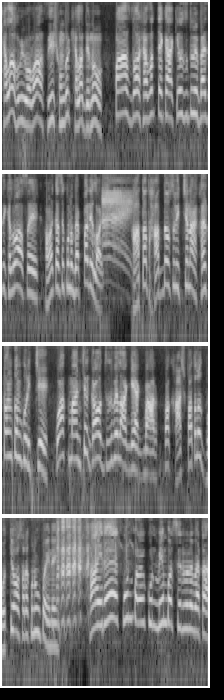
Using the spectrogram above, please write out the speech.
খেলা হবি বাবা। যে সুন্দর খেলা দেনো পাঁচ, দশ হাজার টাকা কেউ যদি তুমি বাইজি খেলবা আছে। আমার কাছে কোনো ব্যাপারই লয়। হাতাত হাত দেওয়া চলিচ্ছে না, খালি টং টং করিচ্ছে কক মানুষের গাও দিতে লাগে একবার কক হাসপাতালত ভর্তি হওয়া ছাড়া কোনো উপায় নেই। আই রে কোন পাড়ার কোন মেম্বার চেয়ারম্যানের বেটা?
